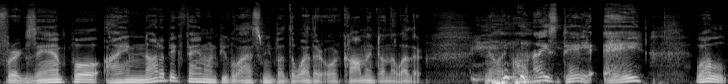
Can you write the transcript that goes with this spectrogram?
for example, I'm not a big fan when people ask me about the weather or comment on the weather. You know, like, "Oh, nice day, eh?" Well,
